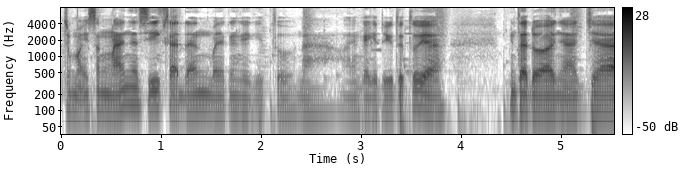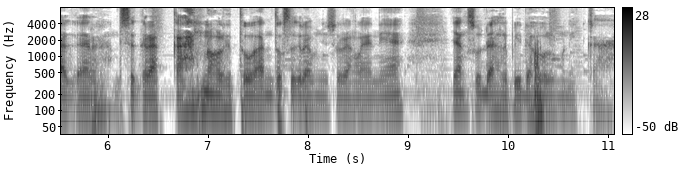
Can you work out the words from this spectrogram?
cuma iseng nanya sih kadang banyak yang kayak gitu. Nah, yang kayak gitu-gitu tuh ya minta doanya aja agar disegerakan oleh Tuhan untuk segera menyusul yang lainnya yang sudah lebih dahulu menikah.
